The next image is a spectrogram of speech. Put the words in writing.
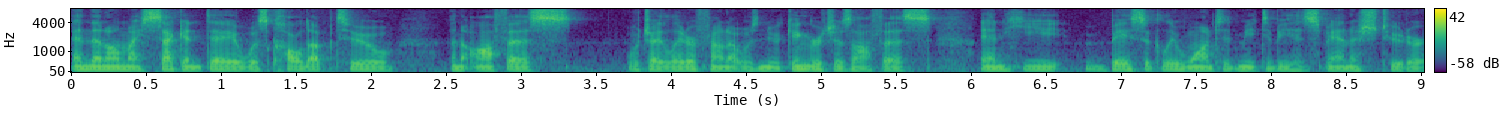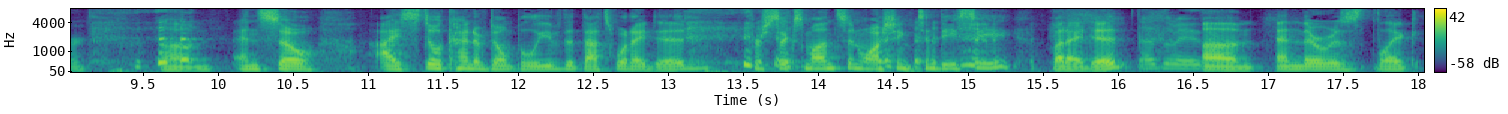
and then on my second day was called up to an office which I later found out was Newt Gingrich's office, and he basically wanted me to be his Spanish tutor, um, and so I still kind of don't believe that that's what I did for six months in Washington D.C., but I did. That's amazing. Um, and there was like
